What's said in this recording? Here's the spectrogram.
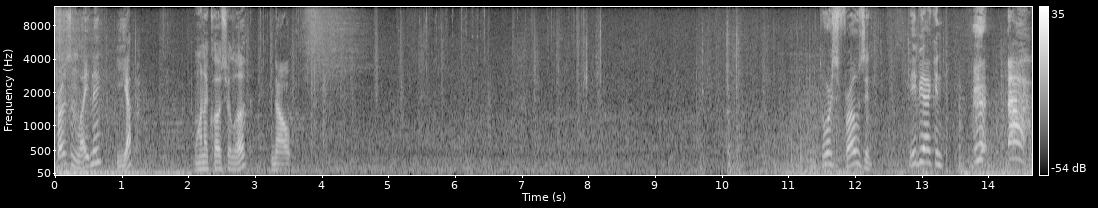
Frozen lightning? Yep. Want a closer look? No. Door's frozen. Maybe I can. ah!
